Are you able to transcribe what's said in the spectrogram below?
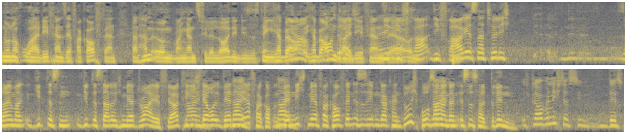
nur noch UHD-Fernseher verkauft werden, dann haben irgendwann ganz viele Leute dieses Ding. Ich habe ja, auch, ich habe ja auch einen natürlich. 3D-Fernseher. Die, die, Fra die Frage ist natürlich, äh, sagen wir mal, gibt es, ein, gibt es dadurch mehr Drive? Ja, kriege ich, der- werden Nein. mehr verkauft. Und Nein. wenn nicht mehr verkauft werden, ist es eben gar kein Durchbruch, sondern Nein. dann ist es halt drin. Ich glaube nicht, dass sie des,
